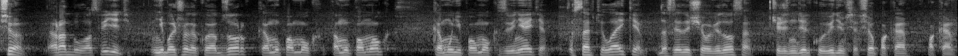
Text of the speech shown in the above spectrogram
Все, рад был вас видеть. Небольшой такой обзор. Кому помог, тому помог. Кому не помог, извиняйте. Ставьте лайки. До следующего видоса. Через недельку увидимся. Все, пока. Пока.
